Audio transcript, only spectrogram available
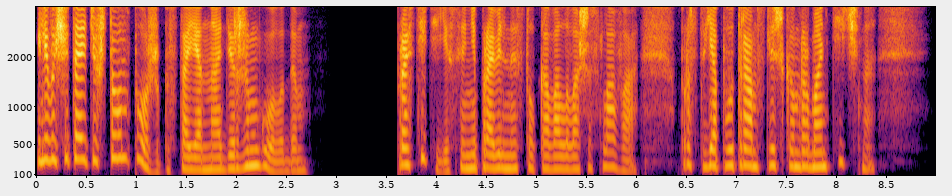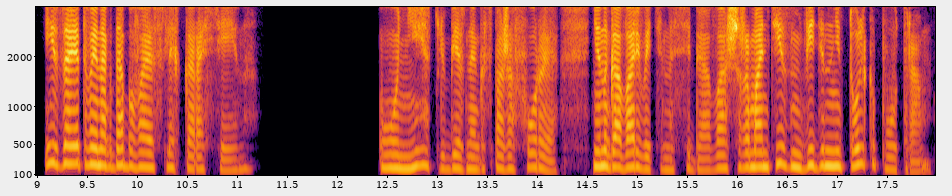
Или вы считаете, что он тоже постоянно одержим голодом? Простите, если неправильно истолковала ваши слова. Просто я по утрам слишком романтична, и из-за этого иногда бываю слегка рассеяна. «О, нет, любезная госпожа Форе, не наговаривайте на себя. Ваш романтизм виден не только по утрам.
